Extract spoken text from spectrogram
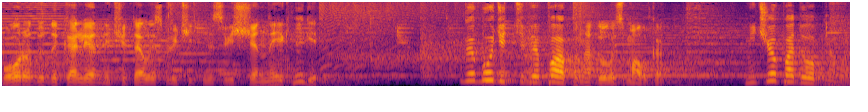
бороду до колен и читал исключительно священные книги? Да будет тебе папа, Надулась Малка. Ничего подобного.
